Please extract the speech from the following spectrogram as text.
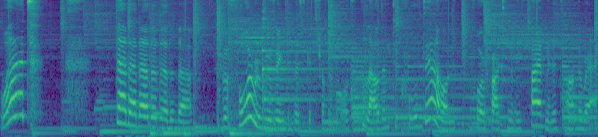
What? Da da da da da da da. Before removing the biscuits from the molds, allow them to cool down for approximately 5 minutes on the rack.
